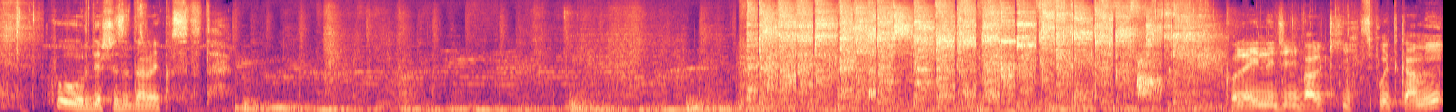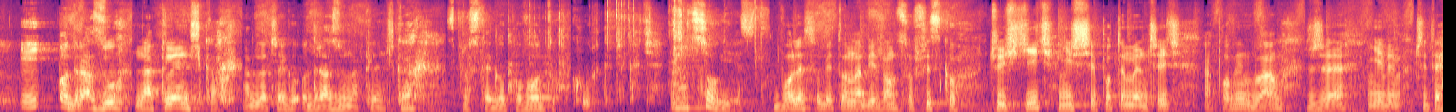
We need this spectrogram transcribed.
Kurde, jeszcze za daleko jest Kolejny dzień walki z płytkami i od razu na klęczkach. A dlaczego od razu na klęczkach? Z prostego powodu. Kurde, czekajcie. No co jest? Wolę sobie to na bieżąco wszystko czyścić, niż się potem męczyć. A powiem wam, że nie wiem, czy te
